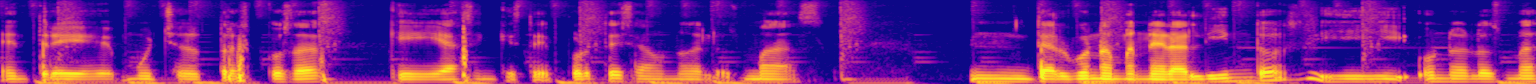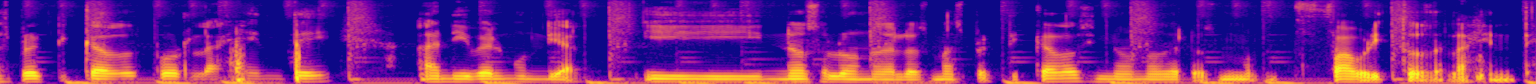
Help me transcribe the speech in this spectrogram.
entre muchas otras cosas que hacen que este deporte sea uno de los más de alguna manera lindos y uno de los más practicados por la gente a nivel mundial. Y no solo uno de los más practicados sino uno de los favoritos de la gente.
